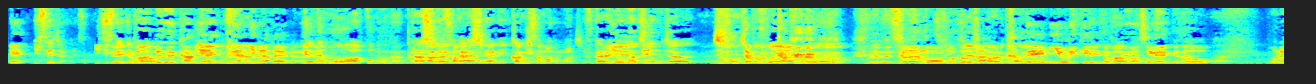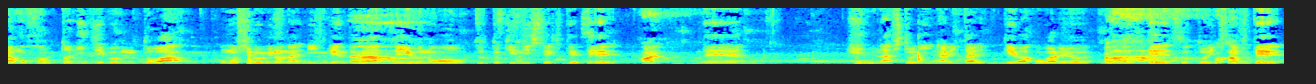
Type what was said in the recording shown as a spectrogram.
え？異性じゃないですか。異性。まあ別に関係ない田田舎やからね。いやでもあこもなんか確かに神様の確かに。神様の町よ二人とも神社の神社仏閣。それも本当家庭によりけり全まあまあそう然違うんやけど、はい。俺はもう本当に自分とは面白みのない人間だなっていうのをずっと気にしてきててはいはい。で変な人になりたいっていう憧れを持ってずっと生きてきて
